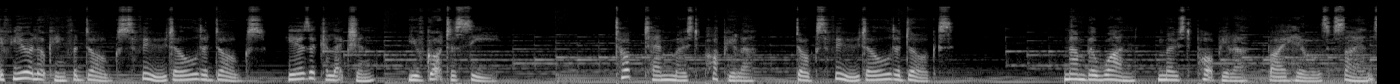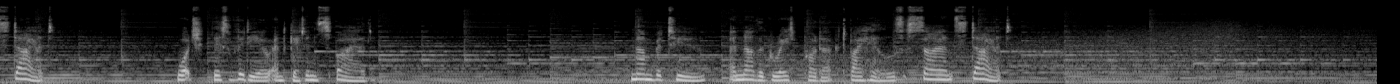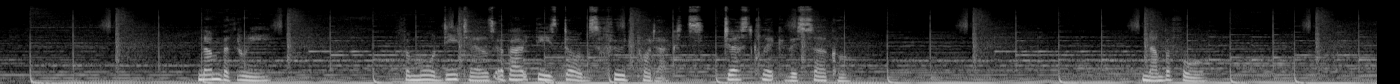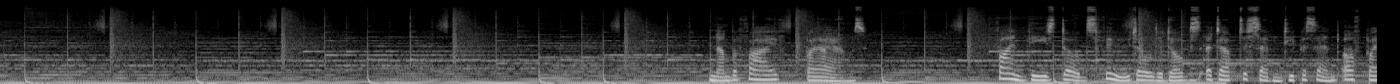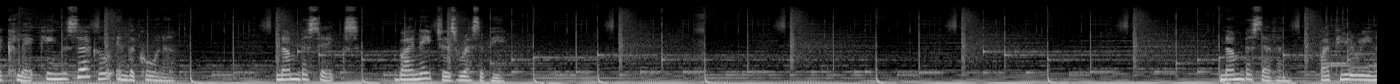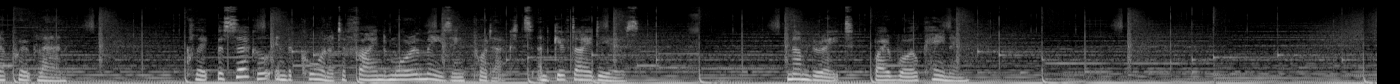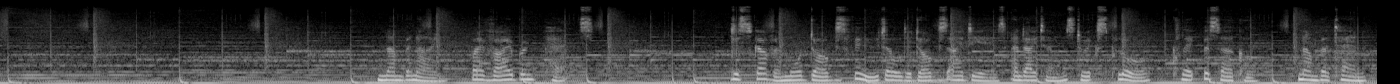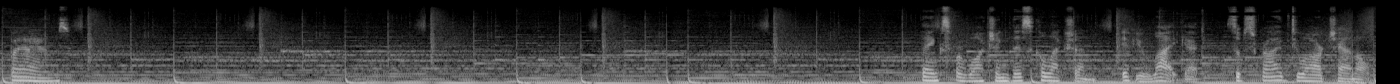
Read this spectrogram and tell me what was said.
If you're looking for dogs food older dogs, here's a collection you've got to see. Top 10 Most Popular Dogs Food Older Dogs Number 1, Most Popular, by Hill's Science Diet. Watch this video and get inspired. Number 2, another great product by Hill's Science Diet. Number 3. For more details about these dogs' food products, just click this circle. Number 4. Number 5, by IAMS. Find these dogs food older dogs at up to 70% off by clicking the circle in the corner. Number 6, by Nature's Recipe. Number 7, by Purina Pro Plan. Click the circle in the corner to find more amazing products and gift ideas. Number 8, by Royal Canin. Number 9, by Vibrant Pets. Discover more dogs food older dogs ideas and items to explore, click the circle. Number 10, by IAMS. Thanks for watching this collection. If you like it, subscribe to our channel.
